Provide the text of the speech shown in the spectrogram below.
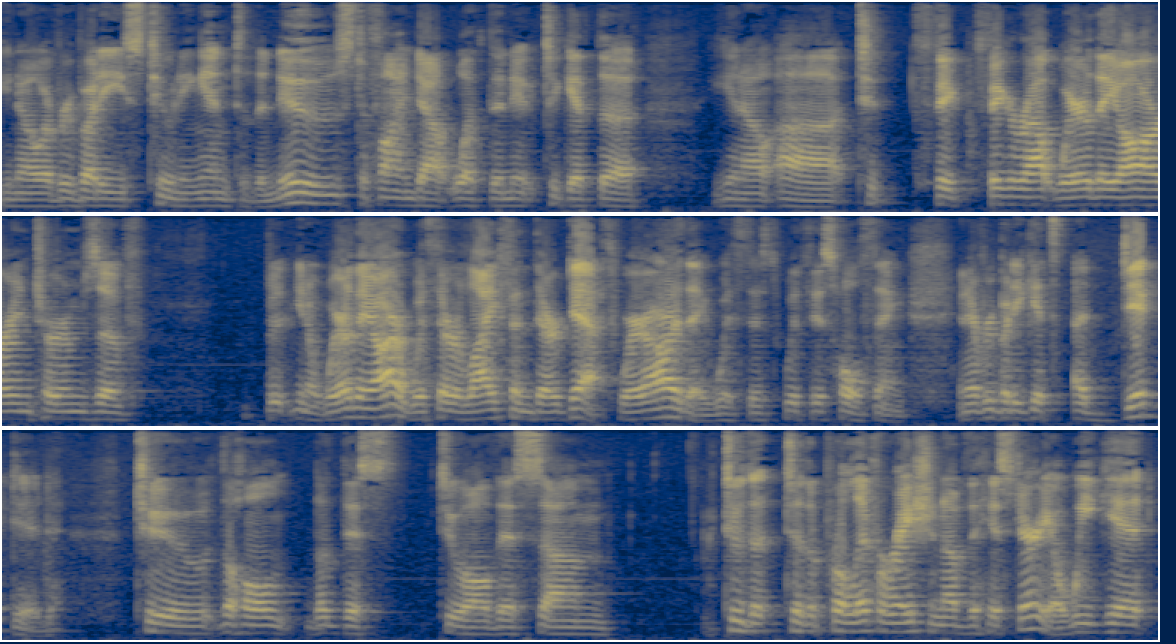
you know everybody's tuning into the news to find out what the new to get the you know uh, to fig- figure out where they are in terms of you know where they are with their life and their death. Where are they with this with this whole thing? And everybody gets addicted to the whole this to all this um, to the to the proliferation of the hysteria. We get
